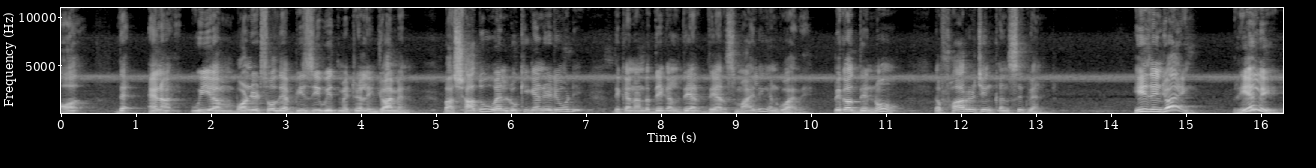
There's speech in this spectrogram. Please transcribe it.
All and uh, we are bonded soul, they are busy with material enjoyment. But sadhu, when looking at anybody, they can under they can they are they are smiling and go away. Because they know the far-reaching consequence. He is enjoying, really.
